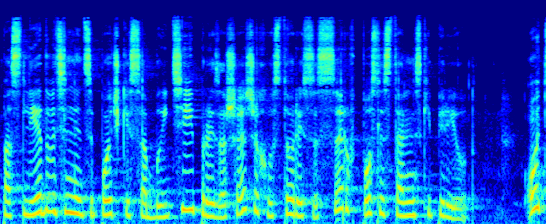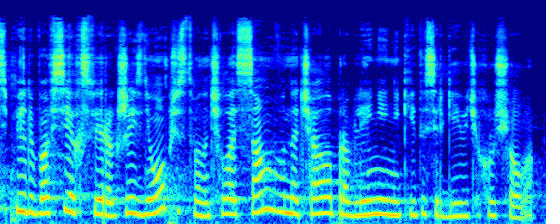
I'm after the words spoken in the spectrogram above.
последовательной цепочки событий, произошедших в истории СССР в послесталинский период. Оттепель во всех сферах жизни общества началась с самого начала правления Никиты Сергеевича Хрущева –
